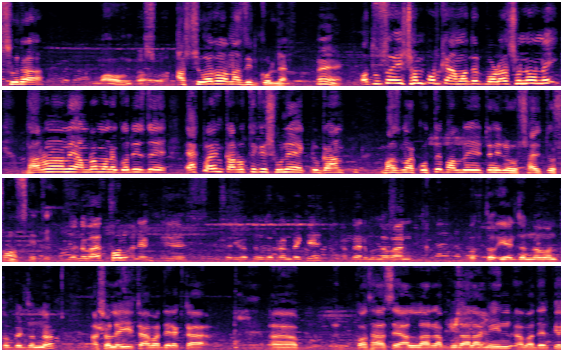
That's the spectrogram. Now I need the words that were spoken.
সুরা আশুয়ারা নাজির করলেন। হ্যাঁ অথচ এই সম্পর্কে আমাদের পড়াশোনাও নেই ধারণা নেই। আমরা মনে করি যে এক লাইন কারও থেকে শুনে একটু গান বাজনা করতে পারলে এটাই সাহিত্য সংস্কৃতি। ধন্যবাদ। অনেক শরীফ আব্দুল গফরান ভাইকে আপনার মূল্যবান বক্ত এর জন্য মন্তব্যের জন্য। আসলেই এটা আমাদের একটা কথা আছে আল্লাহ রাব্বুল আলামিন আমাদেরকে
